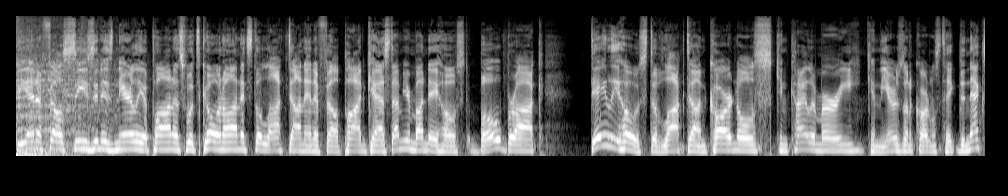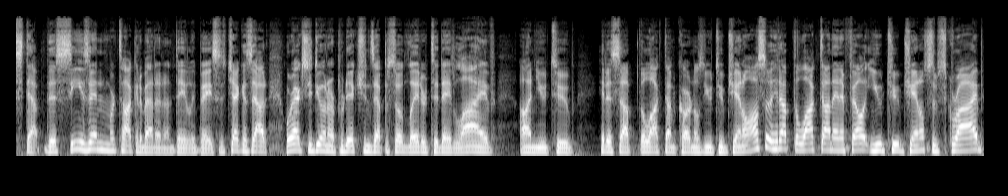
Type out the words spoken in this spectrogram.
the NFL season is nearly upon us. What's going on? It's the Locked On NFL podcast. I'm your Monday host, Bo Brock daily host of Locked On Cardinals. Can Kyler Murray, can the Arizona Cardinals take the next step this season? We're talking about it on a daily basis. Check us out. We're actually doing our predictions episode later today live on YouTube. Hit us up, the Locked On Cardinals YouTube channel. Also, hit up the Locked On NFL YouTube channel. Subscribe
